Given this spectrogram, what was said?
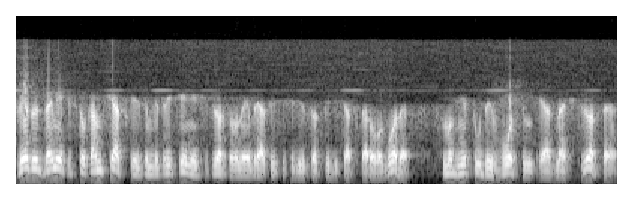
Следует заметить, что Камчатское землетрясение 4 ноября 1952 года с магнитудой 8 и 1 четвертая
